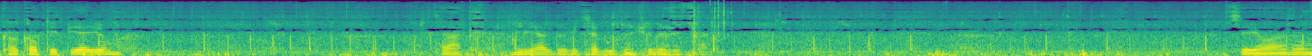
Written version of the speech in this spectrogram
Kokoty pieją. Tak, miliardowice budzą się do życia. Psy łażą.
